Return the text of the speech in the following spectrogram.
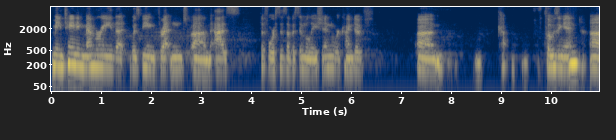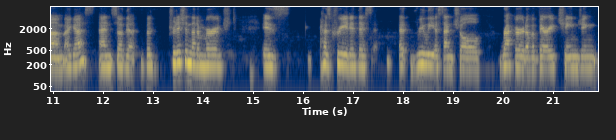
maintaining memory that was being threatened um, as the forces of assimilation were kind of um, closing in, um, I guess. And so the, the tradition that emerged is has created this uh, really essential record of a very changing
